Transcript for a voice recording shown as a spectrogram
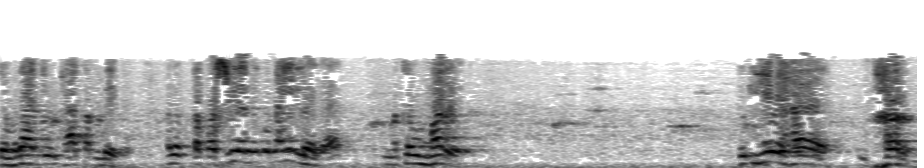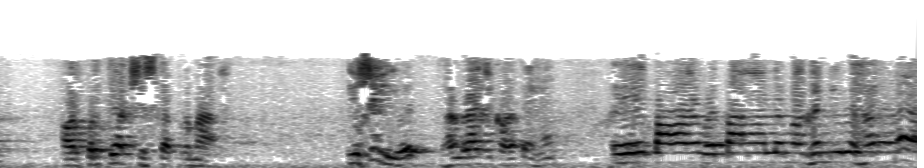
जमराज जी उठाकर ले गए। मतलब तपस्वी आदमी को नहीं ले गए मतलब मरे। तो ये है धर्म और प्रत्यक्ष इसका प्रमाण है। इसीलिए धर्मराज कहते हैं एतावताल मघ निर्हरणा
